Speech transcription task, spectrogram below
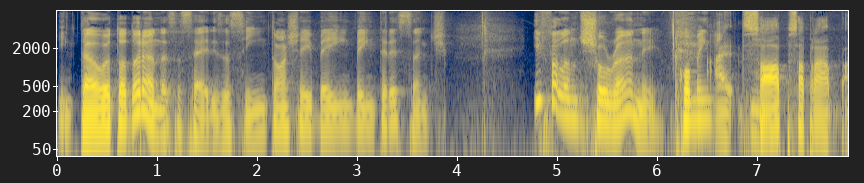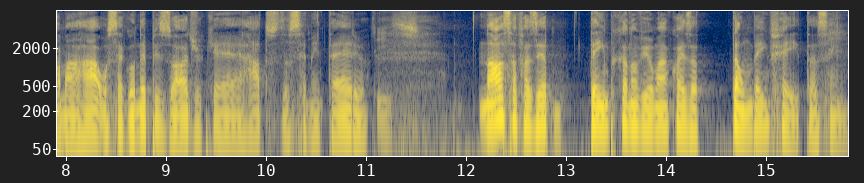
Então eu tô adorando essas séries assim, então achei bem bem interessante. E falando de showrunner, coment... Aí, só, só pra amarrar, o segundo episódio, que é Ratos do Cemitério. Isso. Nossa, fazia tempo que eu não vi uma coisa tão bem feita, assim.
